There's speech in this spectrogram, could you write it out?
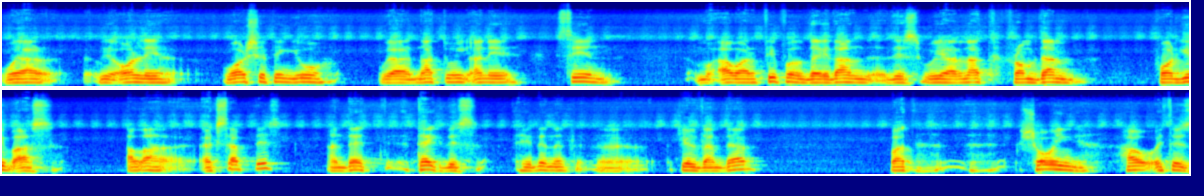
we are we only worshipping you, we are not doing any sin. Our people they done this, we are not from them. Forgive us. Allah accept this and they take this. He didn't uh, kill them there, but showing how it is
